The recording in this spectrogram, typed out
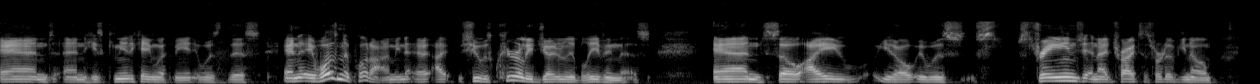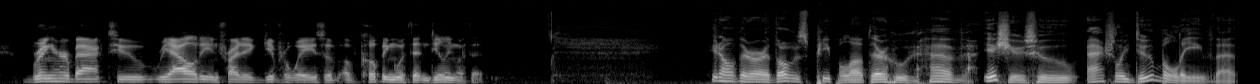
and and he's communicating with me. And it was this, and it wasn't a put on. I mean, I, I, she was clearly genuinely believing this, and so I, you know, it was strange, and I tried to sort of, you know, bring her back to reality and try to give her ways of, of coping with it and dealing with it. You know, there are those people out there who have issues who actually do believe that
